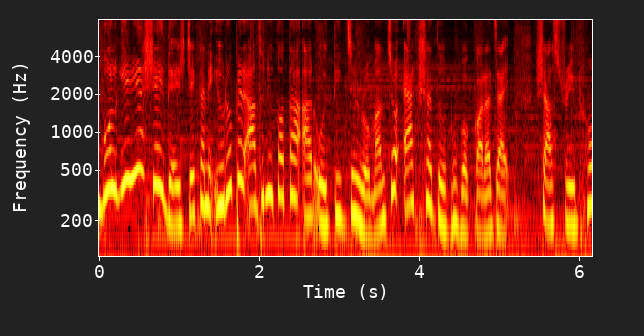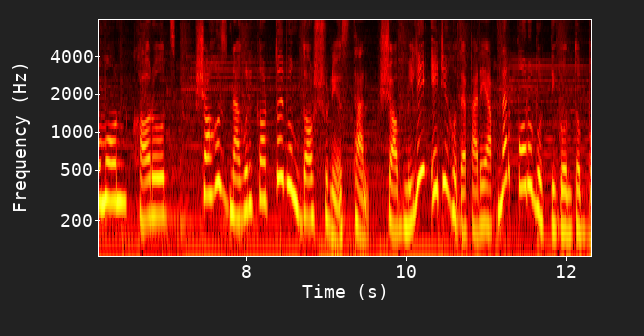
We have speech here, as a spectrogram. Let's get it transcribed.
বুলগেরিয়া সেই দেশ যেখানে ইউরোপের আধুনিকতা আর ঐতিহ্যের রোমাঞ্চ একসাথে উপভোগ করা যায়। সাশ্রয়ী ভ্রমণ, খরচ, সহজ নাগরিকত্ব এবং দর্শনীয় স্থান, সব মিলে এটি হতে পারে আপনার পরবর্তী গন্তব্য।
